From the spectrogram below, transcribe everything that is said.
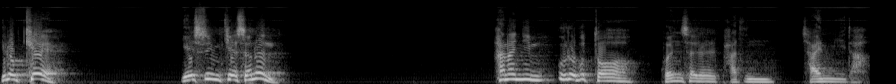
이렇게 예수님께서는 하나님으로부터 권세를 받은 자입니다.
